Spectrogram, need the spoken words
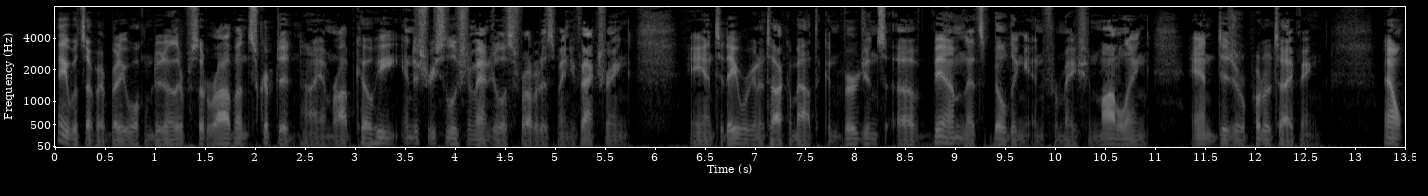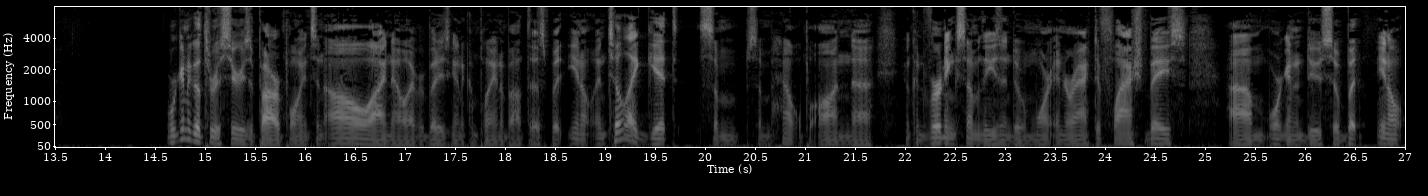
Hey, what's up, everybody? Welcome to another episode of Rob Unscripted. I am Rob Cohee, Industry Solution Evangelist for Autodesk Manufacturing, and today we're going to talk about the convergence of BIM, that's Building Information Modeling, and digital prototyping. Now, we're going to go through a series of PowerPoints, and oh, I know everybody's going to complain about this, but you know, until I get some some help on uh, converting some of these into a more interactive Flash base, um, we're going to do so. But you know,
